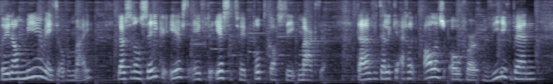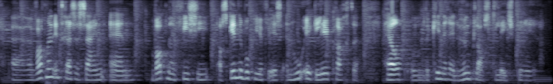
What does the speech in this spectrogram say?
Wil je nou meer weten over mij? Luister dan zeker eerst even de eerste twee podcasts die ik maakte. Daarin vertel ik je eigenlijk alles over wie ik ben, uh, wat mijn interesses zijn en wat mijn visie als kinderboekenjuf is en hoe ik leerkrachten help om de kinderen in hun klas te leespireren.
